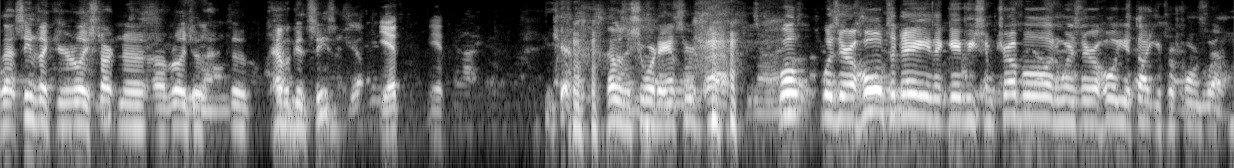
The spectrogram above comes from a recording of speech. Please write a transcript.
that seems like you're really starting to uh, really to, to have a good season. Yep. Yep. Yeah, that was a short answer. Uh, well, was there a hole today that gave you some trouble, and was there a hole you thought you performed well?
